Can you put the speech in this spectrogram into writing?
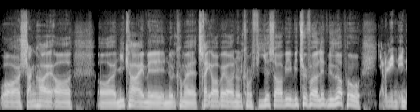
0,7 og Shanghai og og Nikkei med 0,3 oppe og 0,4, så vi, vi tøffer lidt videre på ja, en, en,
